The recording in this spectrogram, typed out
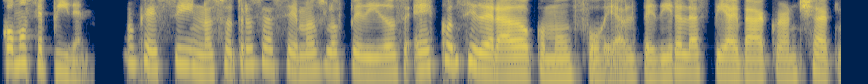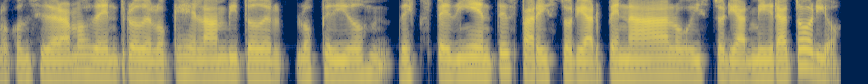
¿cómo se piden? Ok, sí, nosotros hacemos los pedidos. Es considerado como un FOIA. Al pedir el FBI background check lo consideramos dentro de lo que es el ámbito de los pedidos de expedientes para historiar penal o historiar migratorio.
